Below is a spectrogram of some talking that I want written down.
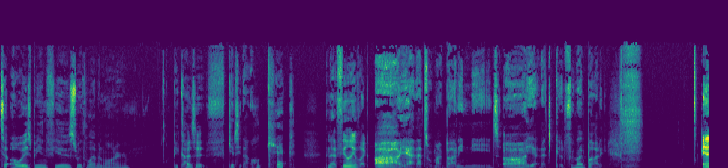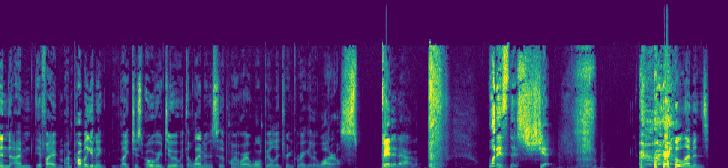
to always be infused with lemon water because it gives you that little kick and that feeling of like, oh yeah, that's what my body needs. Oh yeah, that's good for my body. And I'm if I I'm probably gonna like just overdo it with the lemons to the point where I won't be able to drink regular water. I'll spit it out. Go, what is this shit? lemons.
